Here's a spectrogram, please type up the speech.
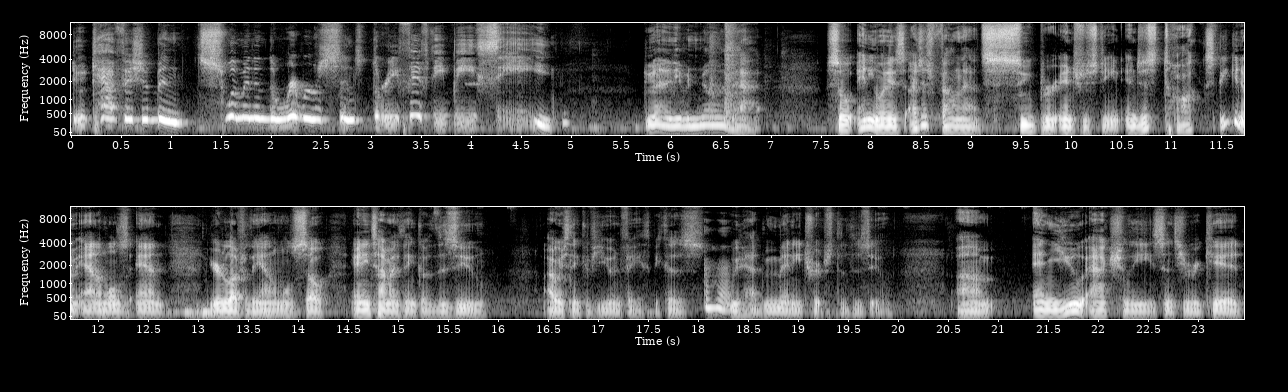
Dude, catfish have been swimming in the rivers since 350 BC. Dude, I didn't even know that. So, anyways, I just found that super interesting. And just talk, speaking of animals and your love for the animals. So, anytime I think of the zoo, I always think of you and Faith because we've had many trips to the zoo. Um, and you actually, since you were a kid,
